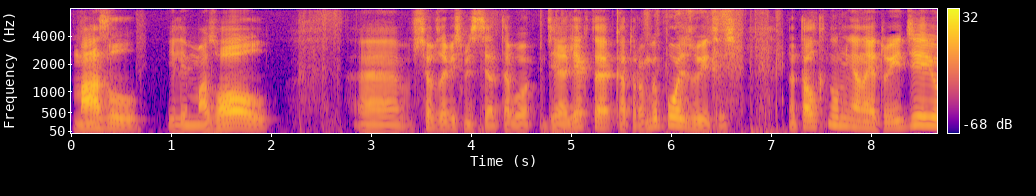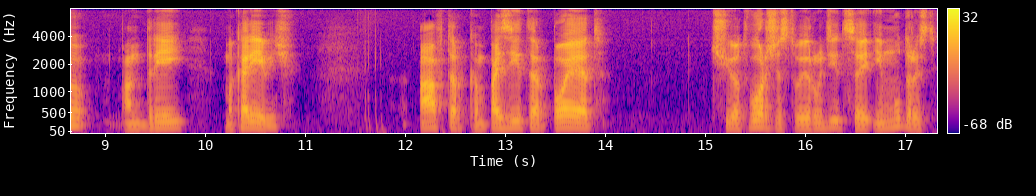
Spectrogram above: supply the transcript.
«мазл» или «мазол». Э, Все в зависимости от того диалекта, которым вы пользуетесь. Натолкнул меня на эту идею Андрей Макаревич, автор, композитор, поэт, чье творчество, эрудиция и мудрость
